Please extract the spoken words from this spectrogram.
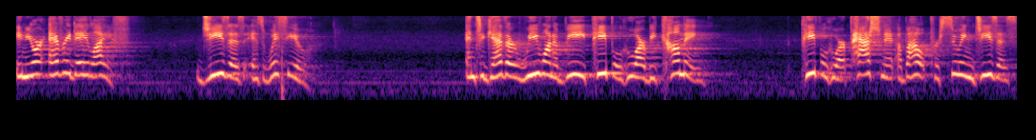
in your everyday life, Jesus is with you. And together we want to be people who are becoming people who are passionate about pursuing Jesus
